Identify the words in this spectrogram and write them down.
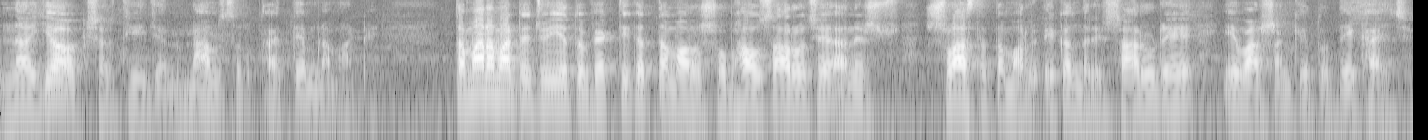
ન ય અક્ષરથી જેનું નામ શરૂ થાય તેમના માટે. તમારા માટે જોઈએ તો વ્યક્તિગત તમારો સ્વભાવ સારો છે અને સ્વાસ્થ્ય તમારું એકંદરે સારું રહે એવા સંકેતો દેખાય છે.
